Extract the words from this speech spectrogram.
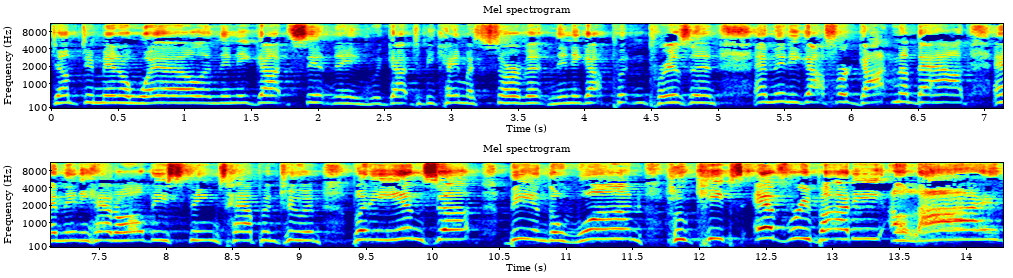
dumped him in a well. And then he got sent and he got to become a servant. And then he got put in prison. And then he got forgotten about. And then he had all these things happen to him. But he ends up up being the one who keeps everybody alive.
